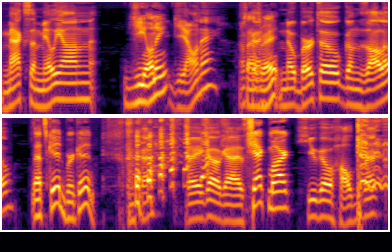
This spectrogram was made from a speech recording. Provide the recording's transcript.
Maximilian Ghione. Ghione. Sounds right. Noberto Gonzalo. That's good. We're good. Okay. there you go, guys. Check mark. Hugo Halbrecht.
